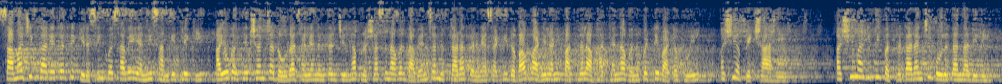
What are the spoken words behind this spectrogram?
सामाजिक कार्यकर्ते किरसिंग वसावे यांनी सांगितले की आयोग अध्यक्षांचा दौरा झाल्यानंतर जिल्हा प्रशासनावर दाव्यांचा निपटारा करण्यासाठी दबाव वाढेल आणि पात्र लाभार्थ्यांना वनपट्टे वाटप होईल अशी अपेक्षा आहे. अशी माहिती पत्रकारांची बोलताना दिली.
